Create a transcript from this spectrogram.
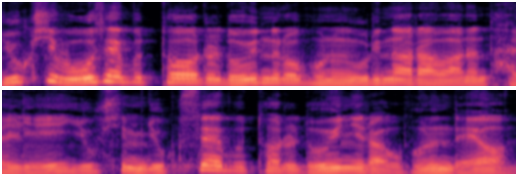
65세부터를 노인으로 보는 우리나라와는 달리 66세부터를 노인이라고 보는데요.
